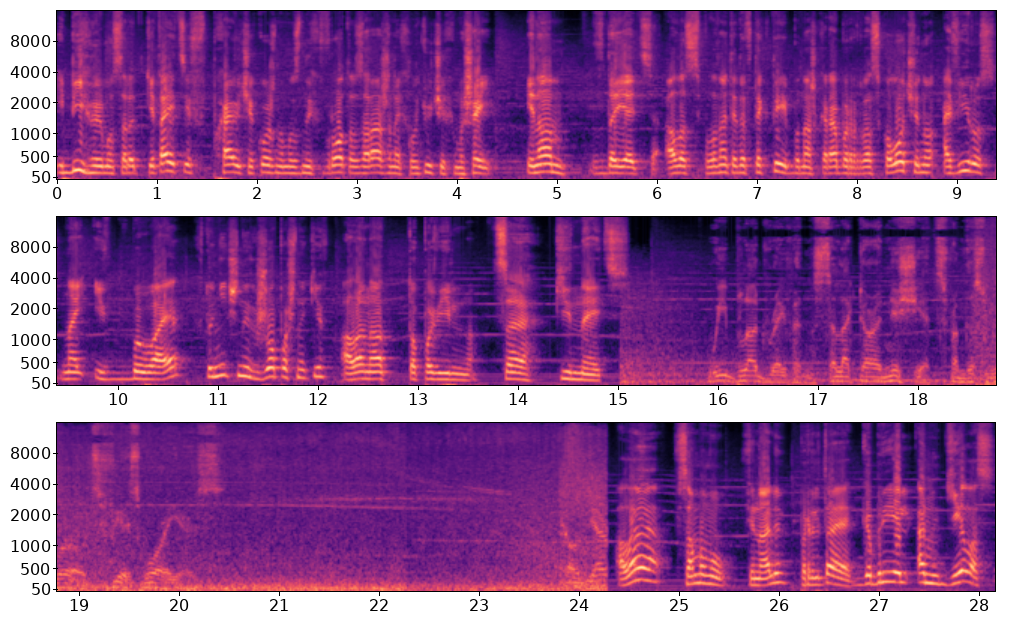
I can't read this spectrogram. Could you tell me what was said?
і бігаємо серед китайців, пхаючи кожному з них в рота заражених летючих мишей. І нам вдається, але з планети не втекти, бо наш корабль розколочено, а вірус най і вбиває хтонічних жопошників, але надто повільно. Це кінець. We Blood Ravens select our initiates from this world's fierce warriors. Але в самому фіналі прилітає Габріель Ангелас,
